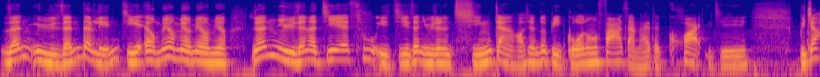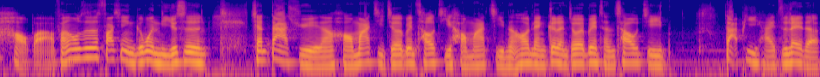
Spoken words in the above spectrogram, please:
人与人的连接，哦，没有没有没有没有，人与人的接触以及人与人的情感，好像都比国中发展来得快，以及比较好吧。反正我就是发现一个问题，就是像大学，然后好妈几就会变超级好妈几，然后两个人就会变成超级大屁孩之类的。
